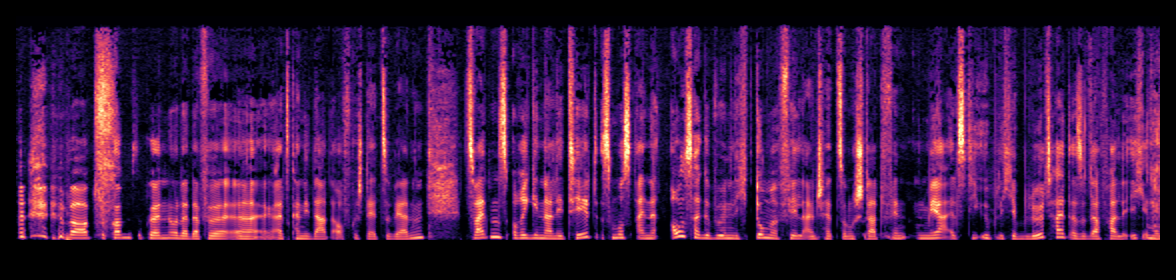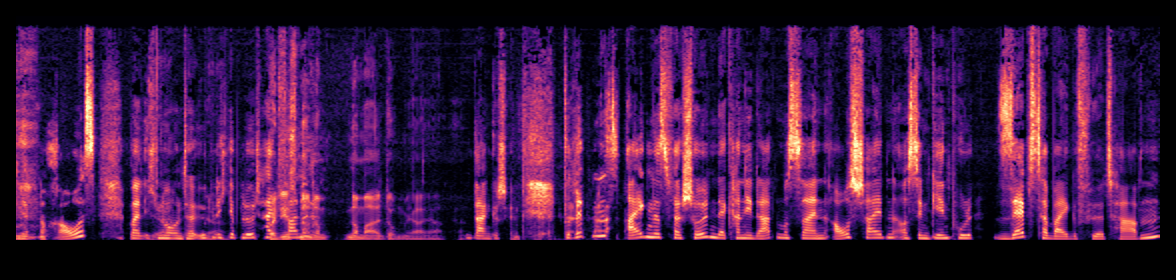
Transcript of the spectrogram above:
überhaupt bekommen zu können oder dafür äh, als Kandidat aufgestellt zu werden. Zweitens Originalität. Es muss eine außergewöhnlich dumme Fehleinschätzung stattfinden, mehr als die übliche Blödheit. Also da falle ich im Moment noch raus, weil ich ja, nur unter übliche ja. Blödheit Bei dir falle. ist nur normal dumm, ja, ja. ja. Dankeschön. Drittens eigenes Verschulden. Der Kandidat muss sein Ausscheiden aus dem Genpool selbst herbeigeführt haben.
